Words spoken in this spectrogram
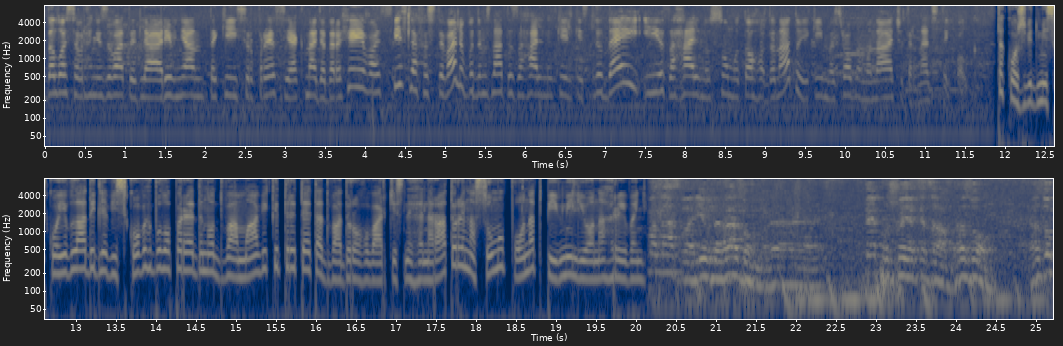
вдалося організувати для рівнян такий сюрприз, як Надя Дорофеєва. Після фестивалю будемо знати загальну кількість людей і загальну суму того донату, який ми зробимо на 14-й полк. Також від міської влади для військових було передано два мавіки 3Т та два дороговартісних генератори на суму понад півмільйона гривень. Назва рівне разом. е, Те, про що я казав, разом. Разом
